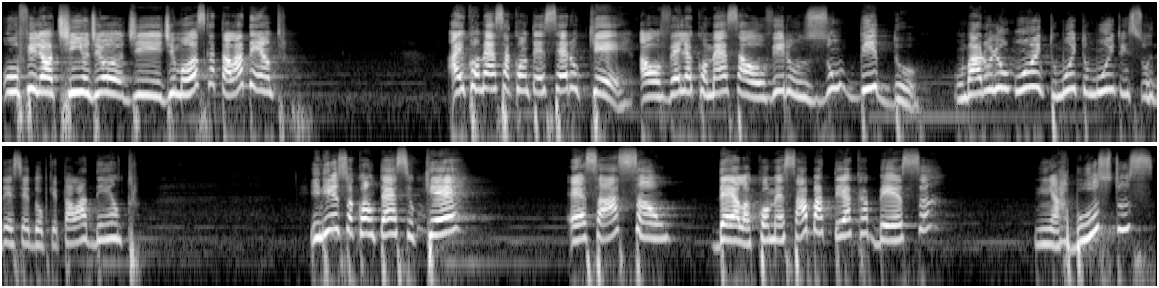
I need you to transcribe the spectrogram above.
o filhotinho de, de, de mosca está lá dentro. Aí começa a acontecer o quê? A ovelha começa a ouvir um zumbido, um barulho muito, muito, muito ensurdecedor, porque está lá dentro. E nisso acontece o quê? essa ação dela começar a bater a cabeça em arbustos,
